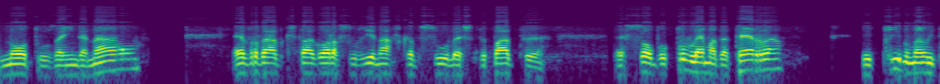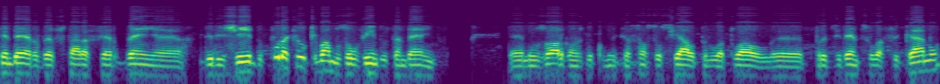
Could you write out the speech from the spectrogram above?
noutros ainda não. É verdade que está agora a surgir na África do Sul este debate eh, sobre o problema da terra, que, no meu entender, deve estar a ser bem uh, dirigido por aquilo que vamos ouvindo também uh, nos órgãos de comunicação social pelo atual uh, presidente sul-africano,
